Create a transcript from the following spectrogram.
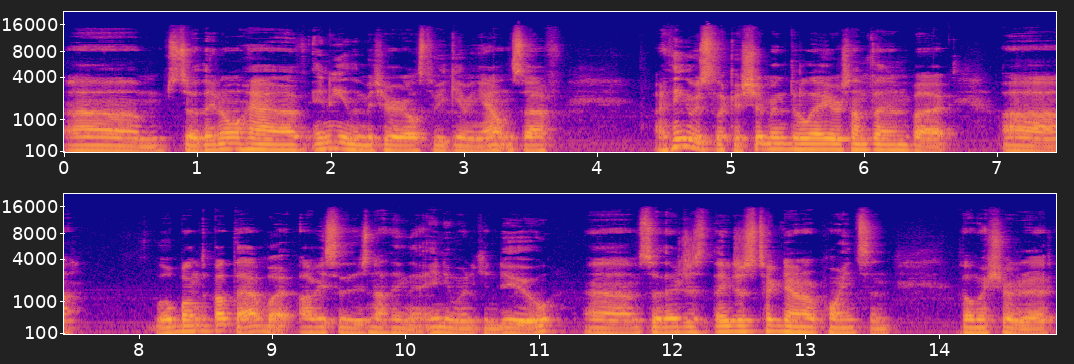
Um, so they don't have any of the materials to be giving out and stuff. I think it was like a shipment delay or something, but uh, little bummed about that. But obviously, there's nothing that anyone can do. Um, so they're just they just took down our points and they'll make sure to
